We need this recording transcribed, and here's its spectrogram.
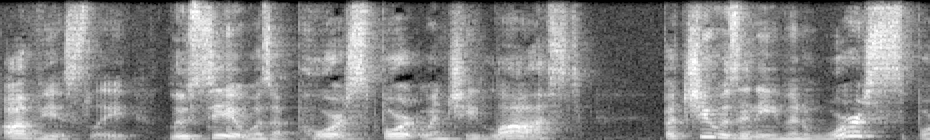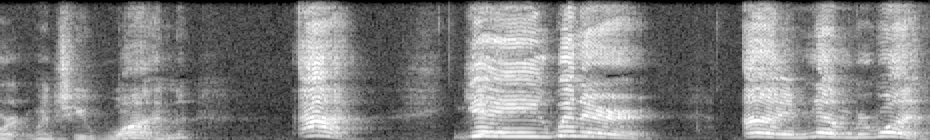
Obviously, Lucia was a poor sport when she lost, but she was an even worse sport when she won. Ah! Yay, winner! I'm number one!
